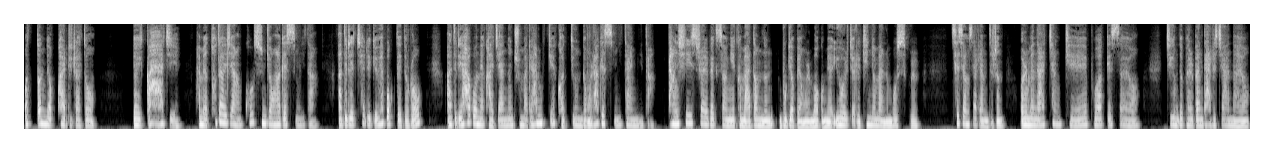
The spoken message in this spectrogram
어떤 역할이라도 여기까지 하며 토달지 않고 순종하겠습니다. 아들의 체력이 회복되도록 아들이 학원에 가지 않는 주말에 함께 걷기 운동을 하겠습니다입니다. 당시 이스라엘 백성이 그 맛없는 무교병을 먹으며 유월절을 기념하는 모습을 세상 사람들은 얼마나 하찮게 보았겠어요. 지금도 별반 다르지 않아요.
